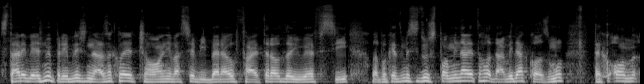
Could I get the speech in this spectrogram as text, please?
Starý, vieš mi približiť na základe čoho oni vlastne vyberajú fighterov do UFC? Lebo keď sme si tu spomínali toho Davida Kozmu, tak on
